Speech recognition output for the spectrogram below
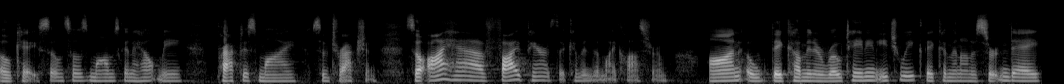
Okay, so and so's mom's going to help me practice my subtraction. So I have five parents that come into my classroom. On, oh, they come in and rotating each week. They come in on a certain day,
